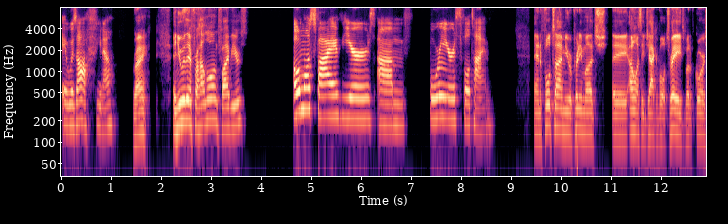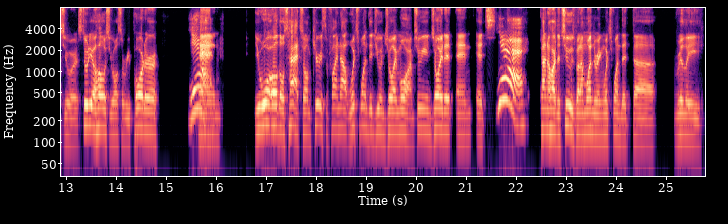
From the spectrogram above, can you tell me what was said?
it was off you know Right. And you were there for how long? Five years? almost 5 years um 4 years full time And full time, you were pretty much a, I don't want to say jack of all trades, but of course, you were a studio host, you were also a reporter, yeah and you wore all those hats. So I'm curious to find out which one did you enjoy more? I'm sure you enjoyed it, and it's yeah kind of hard to choose, but I'm wondering which one that uh, really.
